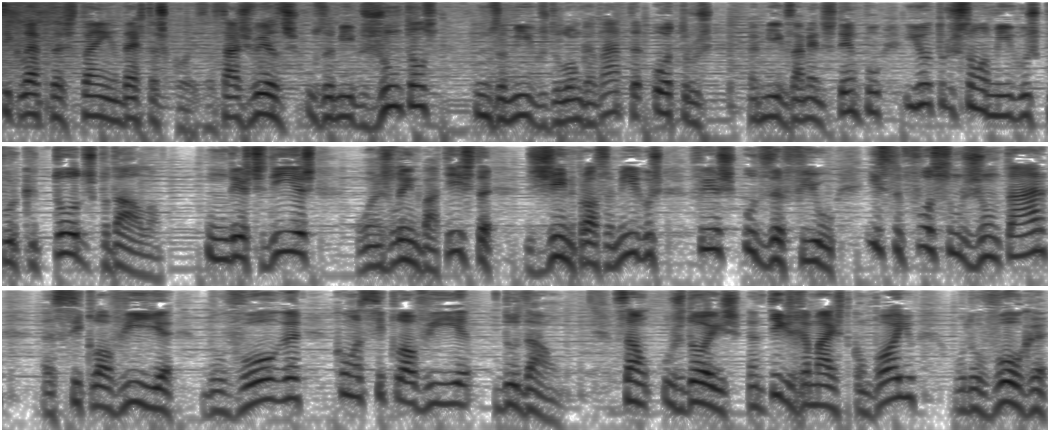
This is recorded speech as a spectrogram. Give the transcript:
Bicicletas têm destas coisas. Às vezes os amigos juntam-se, uns amigos de longa data, outros amigos há menos tempo e outros são amigos porque todos pedalam. Um destes dias, o Angelino Batista, Gino para os amigos, fez o desafio. E se fôssemos juntar a ciclovia do Voga com a ciclovia do Dão? São os dois antigos ramais de comboio. O do Voga,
